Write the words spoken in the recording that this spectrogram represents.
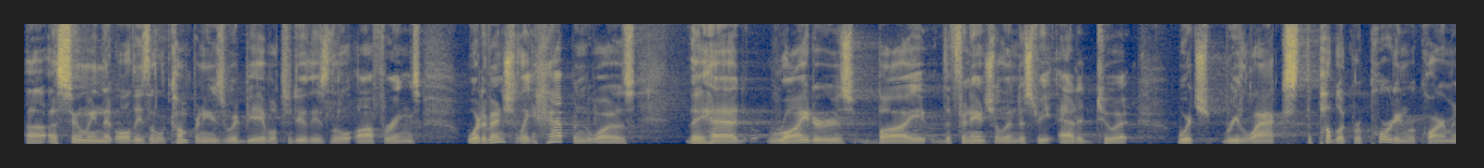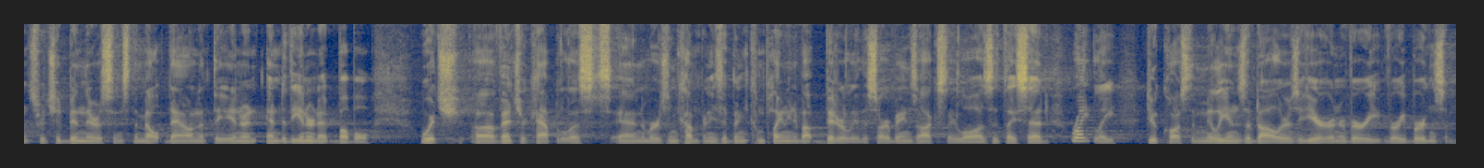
uh, assuming that all these little companies would be able to do these little offerings. What eventually happened was they had riders by the financial industry added to it which relaxed the public reporting requirements, which had been there since the meltdown at the end of the internet bubble, which uh, venture capitalists and emerging companies have been complaining about bitterly, the Sarbanes-Oxley laws that they said, rightly, do cost them millions of dollars a year and are very, very burdensome.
